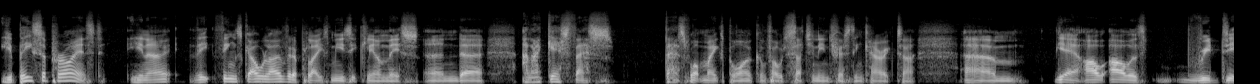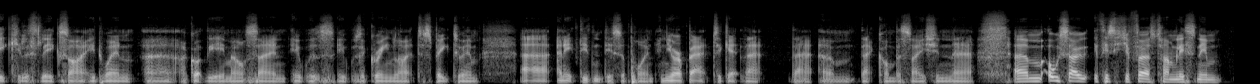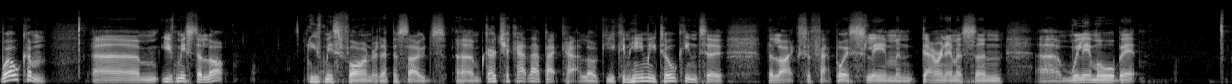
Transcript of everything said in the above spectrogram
you'd be surprised you know, the, things go all over the place musically on this, and uh, and I guess that's that's what makes Oakenfold such an interesting character. Um, yeah, I, I, was ridiculously excited when uh, I got the email saying it was it was a green light to speak to him, uh, and it didn't disappoint. And you're about to get that that um, that conversation now. Um, also, if this is your first time listening, welcome. Um, you've missed a lot you've missed 400 episodes. Um, go check out that back catalogue. You can hear me talking to the likes of Fatboy Slim and Darren Emerson, um, William Orbit,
